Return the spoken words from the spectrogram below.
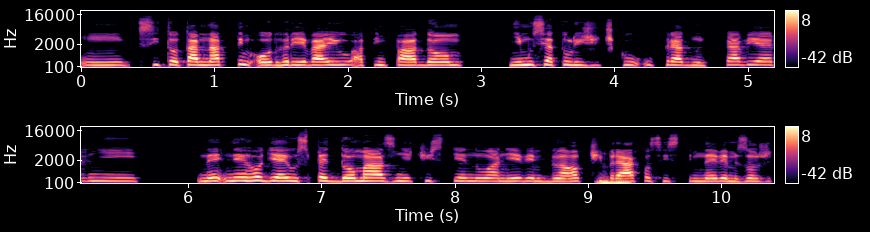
mm, si to tam nad tým odhrievajú a tým pádom nemusia tú lyžičku ukradnúť v kaviarni, ne, nehodia ju späť doma znečistenú a neviem, malčí Mhm. brácho si s tým, neviem, zož,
